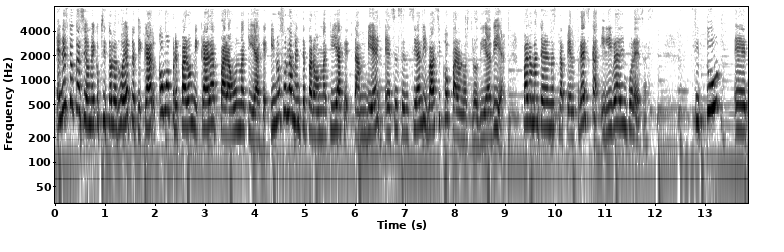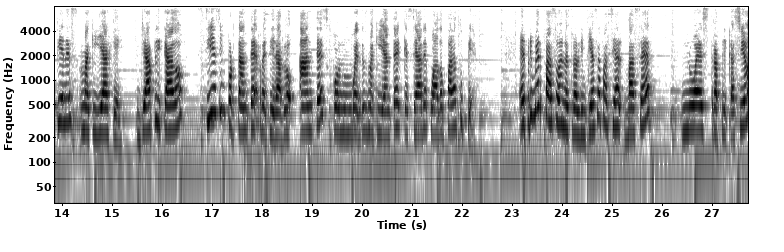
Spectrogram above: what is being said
En esta ocasión, Makeupcito, les voy a platicar cómo preparo mi cara para un maquillaje. Y no solamente para un maquillaje, también es esencial y básico para nuestro día a día, para mantener nuestra piel fresca y libre de impurezas. Si tú eh, tienes maquillaje ya aplicado, sí es importante retirarlo antes con un buen desmaquillante que sea adecuado para tu piel. El primer paso de nuestra limpieza facial va a ser nuestra aplicación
